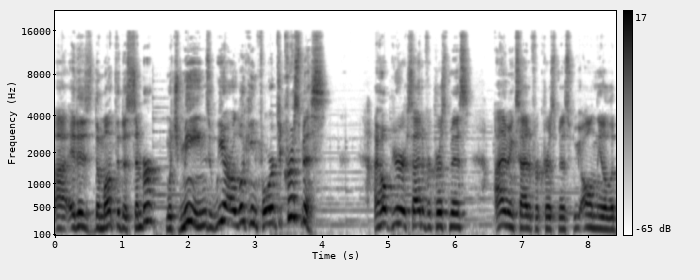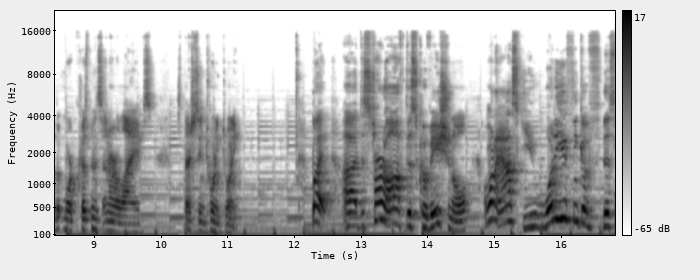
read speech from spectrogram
uh, it is the month of December, which means we are looking forward to Christmas. I hope you're excited for Christmas. I'm excited for Christmas. We all need a little bit more Christmas in our lives, especially in 2020. But uh, to start off this covational, I want to ask you, what do you think of this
